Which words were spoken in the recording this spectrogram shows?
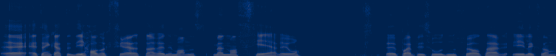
eh, Jeg tenker at de har nok skrevet dette inn i manus, men man ser jo eh, på episoden før dette her i liksom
